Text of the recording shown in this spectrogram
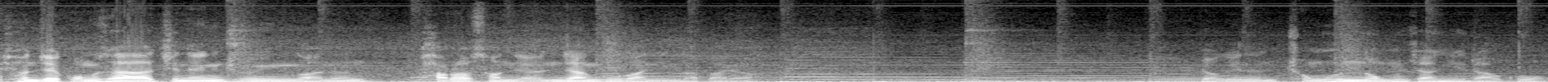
현재 공사 진행 중인 거는 8호선 연장 구간인가 봐요. 여기는 종훈 농장이라고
